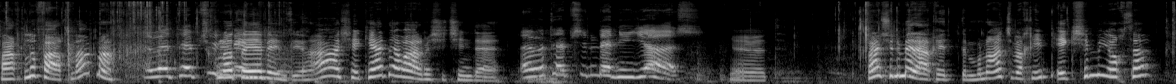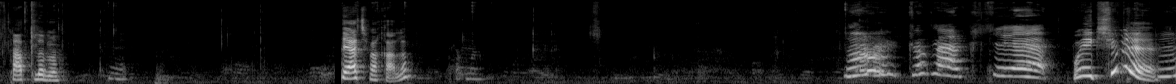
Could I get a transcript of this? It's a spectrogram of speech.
Farklı farklı ama evet hepsini çikolataya deneyeceğiz. benziyor. Aa şeker de varmış içinde. Evet hepsini deneyeceğiz. Evet. Ben şunu merak ettim. Bunu aç bakayım. Ekşi mi yoksa tatlı mı? Hı. Hadi aç bakalım. Tamam. Aa, çok ekşi. Bu ekşi mi? Hı hı.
